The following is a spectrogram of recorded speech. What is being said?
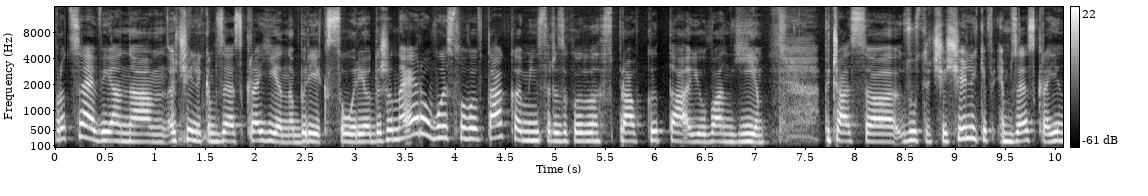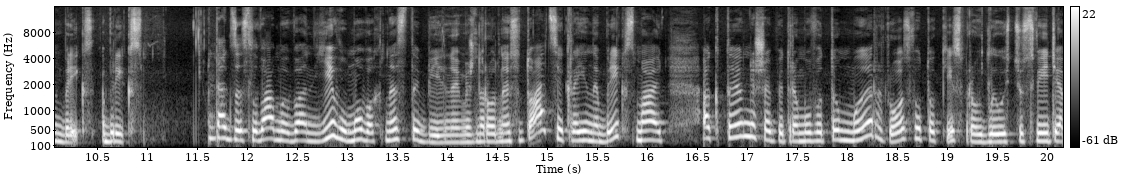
Про це він очільник МЗС країн БРІКС у Ріо де Жанейро висловив так міністр закордонних справ Китаю Ван Ї під час зустрічі очільників МЗС країн БРІКС. Так, за словами Ван Ї, в умовах нестабільної міжнародної ситуації країни БРІКС мають активніше підтримувати мир, розвиток і справедливість у світі.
